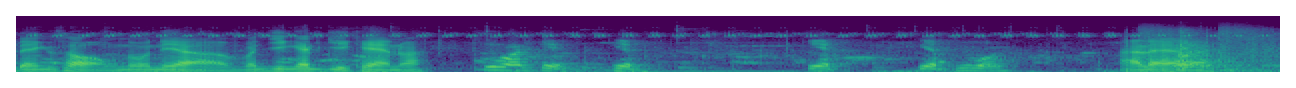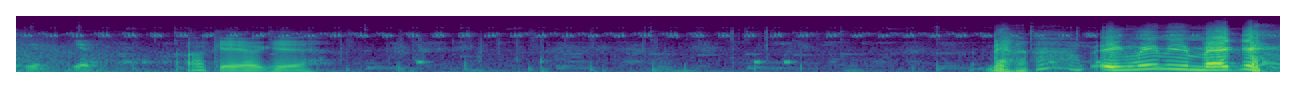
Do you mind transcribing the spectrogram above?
แดงสองโนเนี่ย มันยิงกันกี่แคนวะ พี่บอลเก็บเก็บเก็บเก็บพี่บอลอะไรอะไรเก็บเก็บโอเค โอเคเดี๋ยวเองไม่มีแม็กโอ้โห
